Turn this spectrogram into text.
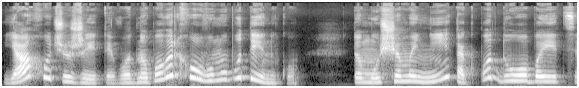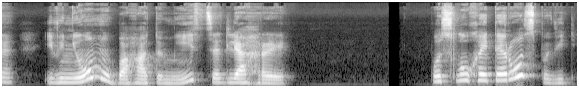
я хочу жити в одноповерховому будинку, тому що мені так подобається і в ньому багато місця для гри. Послухайте розповідь,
